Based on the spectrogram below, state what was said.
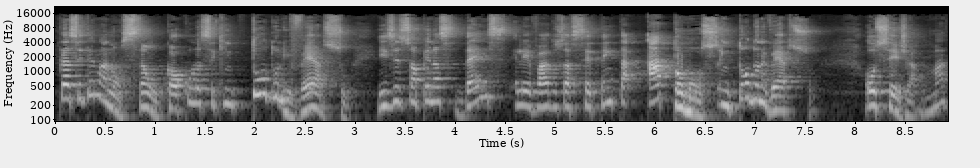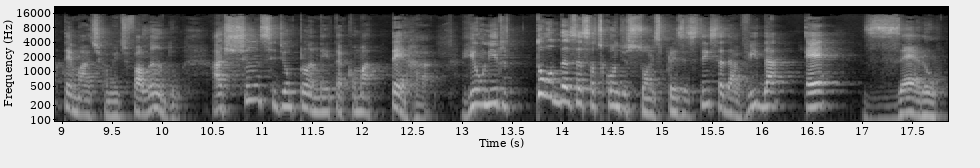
Para você ter uma noção, calcula-se que em todo o universo existem apenas 10 elevados a 70 átomos em todo o universo. Ou seja, matematicamente falando, a chance de um planeta como a Terra reunir todas essas condições para a existência da vida é zero.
